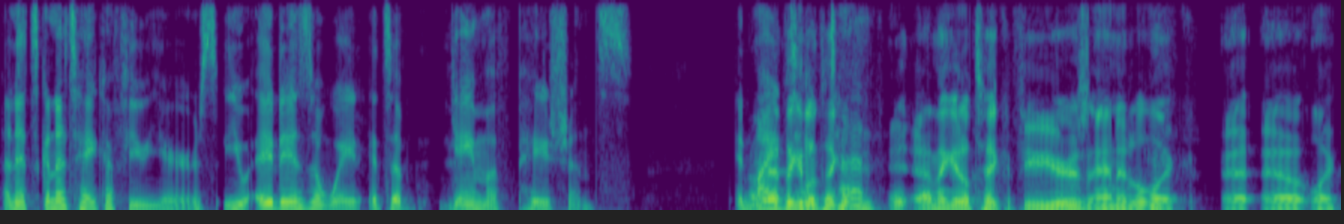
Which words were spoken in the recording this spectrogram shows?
And it's going to take a few years. You it is a wait it's a game of patience. It I, mean, might I think take it'll take. 10. A, I think it'll take a few years, and it'll like uh, uh, like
